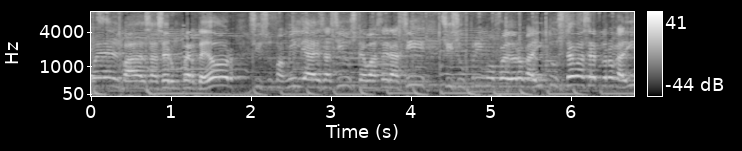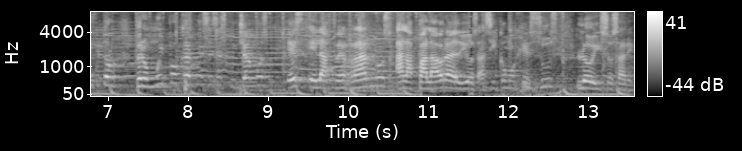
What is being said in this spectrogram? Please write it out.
puedes, vas a ser un perdedor. Si su familia es así, usted va a ser así. Si su primo fue drogadito, usted va a ser drogadito. Pero muy pocas veces escuchamos es el aferrarnos a la palabra de Dios, así como Jesús lo hizo, Sare.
